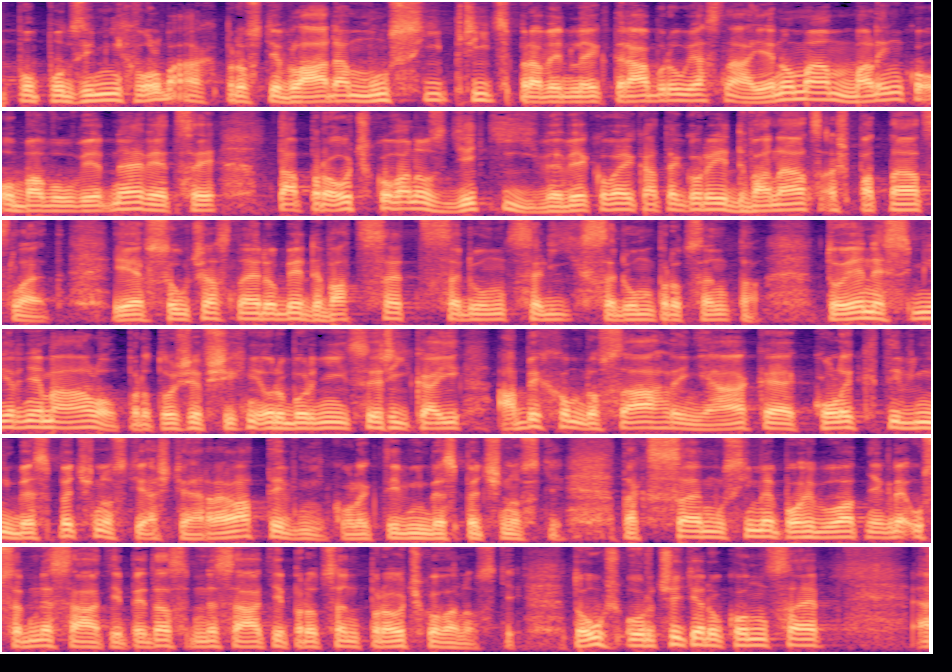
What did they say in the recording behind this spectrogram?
po podzimních volbách. Prostě vláda musí přijít s pravidly, která budou jasná. Jenom mám malinko obavu v jedné věci. Ta proočkovanost dětí ve věkové kategorii 12 až 15 let je v současné době 27,7% To je nesmírně málo, protože všichni odborníci říkají, abychom dosáhli nějaké kolektivní bezpečnosti, ještě relativní kolektivní bezpečnosti, tak se musíme pohybovat někde u 70, 70% proočkovanosti. To už určitě do konce eh,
